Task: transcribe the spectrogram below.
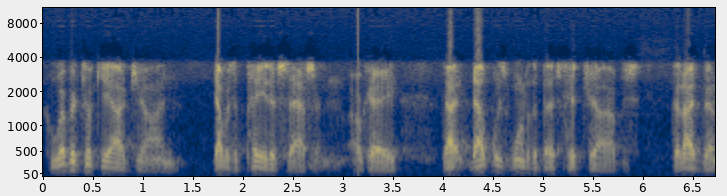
whoever took you out, Jon, that was a paid assassin. Okay, that that was one of the best hit jobs that I've been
